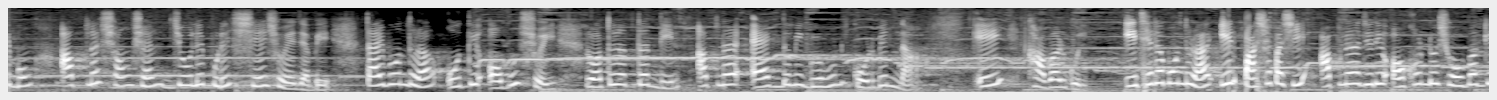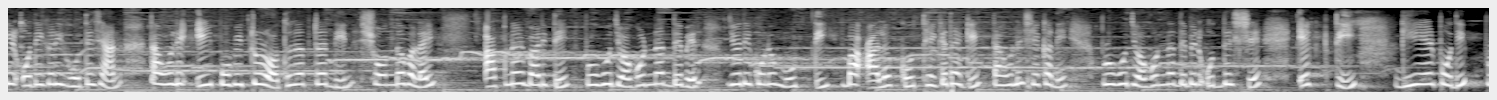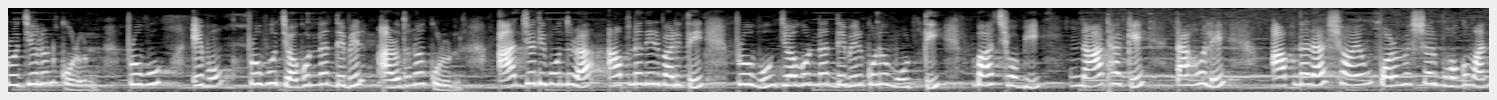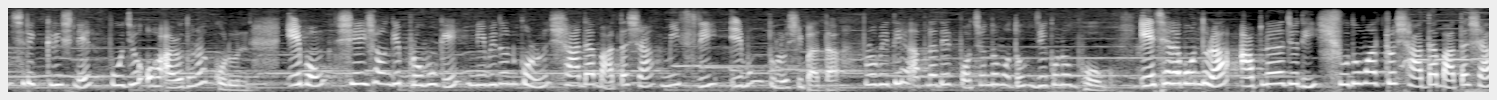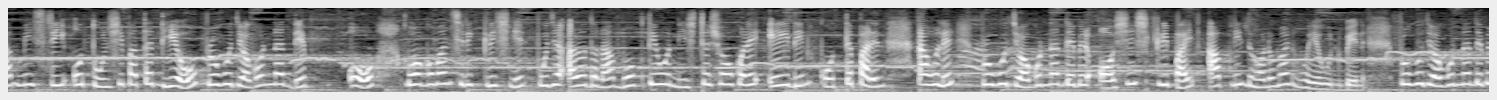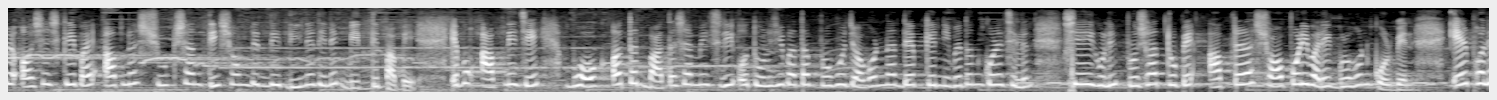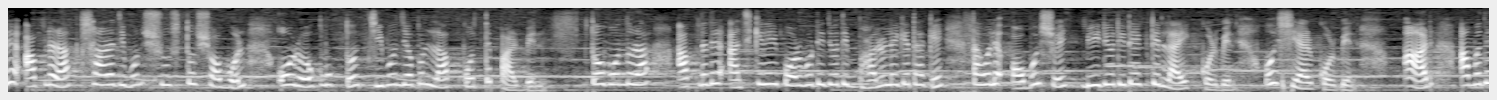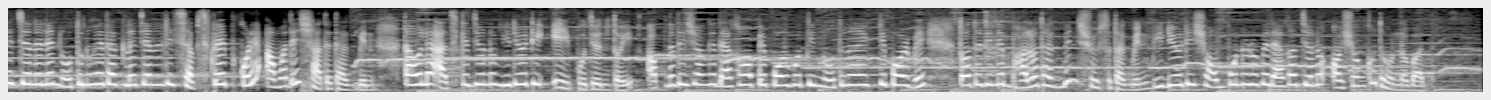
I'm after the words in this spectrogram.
এবং আপনার সংসার জ্বলে পুড়ে শেষ হয়ে যাবে। তাই বন্ধুরা, অতি অবশ্যই রথযাত্রার দিন আপনারা একদমই গ্রহণ করবেন না এই খাবারগুলি। এছাড়া বন্ধুরা, এর পাশাপাশি আপনারা যদি অখণ্ড সৌভাগ্যের অধিকারী হতে চান, তাহলে এই পবিত্র রথযাত্রার দিন সন্ধ্যাবেলায় আপনার বাড়িতে প্রভু জগন্নাথ দেবের যদি কোনো মূর্তি বা আলক্ষ্য থেকে থাকে, তাহলে সেখানে প্রভু জগন্নাথ দেবের উদ্দেশ্যে একটি ঘিয়ের প্রদীপ প্রজ্বলন করুন। প্রভু এবং প্রভু জগন্নাথ দেবের আরাধনা করুন। আজ যদি বন্ধুরা আপনাদের বাড়িতে প্রভু জগন্নাথ দেবের কোনো মূর্তি বা ছবি না থাকে, তাহলে আপনারা স্বয়ং পরমেশ্বর ভগবান শ্রীকৃষ্ণের পুজো ও আরাধনা করুন এবং সেই সঙ্গে প্রভুকে নিবেদন করুন সাদা বাতাসা, মিশ্রি এবং তুলসী পাতা। প্রভৃতি আপনাদের পছন্দ মতো যে কোনো ভোগ। এছাড়া বন্ধুরা, আপনারা যদি শুধুমাত্র সাদা বাতাসা, মিশ্রি ও তুলসী পাতা দিয়েও প্রভু জগন্নাথ দেব ও ভগবান শ্রীকৃষ্ণের পূজা আরাধনা, ভক্তি ও নিষ্ঠা সহকারে এই দিন করতে পারেন, তাহলে প্রভু জগন্নাথ দেবের অশেষ কৃপায় আপনি ধনবান হয়ে উঠবেন। প্রভু জগন্নাথ দেবের অশেষ কৃপায় আপনার সুখ শান্তি সমৃদ্ধি দিনে দিনে বৃদ্ধি পাবে। এবং আপনি যে ভোগ অর্থাৎ বাতাসা মিশ্রি ও তুলসী পাতা প্রভু জগন্নাথ দেবকে নিবেদন করেছিলেন, সেইগুলি প্রসাদ রূপে আপনারা সপরিবারে গ্রহণ করবেন। এর ফলে আপনারা সারা জীবন সুস্থ, সবল ও রোগমুক্ত জীবনযাপন লাভ করতে পারবেন। তো বন্ধুরা, আপনাদের আজকের এই পর্বটি যদি ভালো লেগে থাকে, তাহলে অবশ্যই ভিডিওটিতে একটি লাইক করবেন ও শেয়ার করবেন। আর আমাদের চ্যানেলে নতুন হয়ে থাকলে চ্যানেলটি সাবস্ক্রাইব করে আমাদের সাথে থাকবেন। তাহলে আজকের জন্য ভিডিওটি এই পর্যন্তই। আপনাদের সঙ্গে দেখা হবে পরবর্তী নতুন আরেকটি পর্বে। ততদিনে ভালো থাকবেন, সুস্থ থাকবেন। ভিডিওটি সম্পূর্ণরূপে দেখার জন্য অসংখ্য ধন্যবাদ।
